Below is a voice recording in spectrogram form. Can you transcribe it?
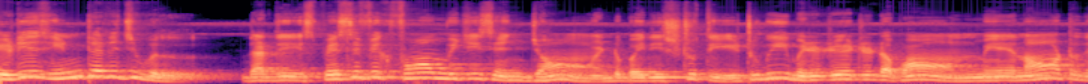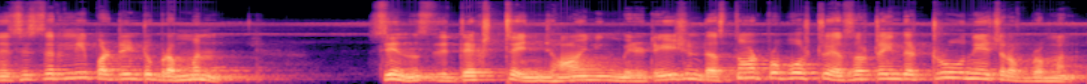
it is intelligible that the specific form which is enjoined by the Shruti to be meditated upon may not necessarily pertain to Brahman, since the text enjoining meditation does not propose to ascertain the true nature of Brahman,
